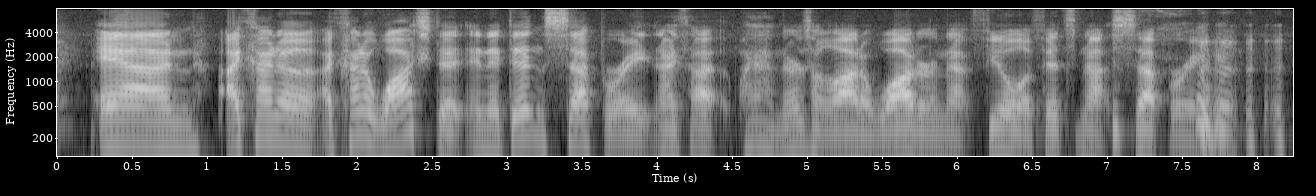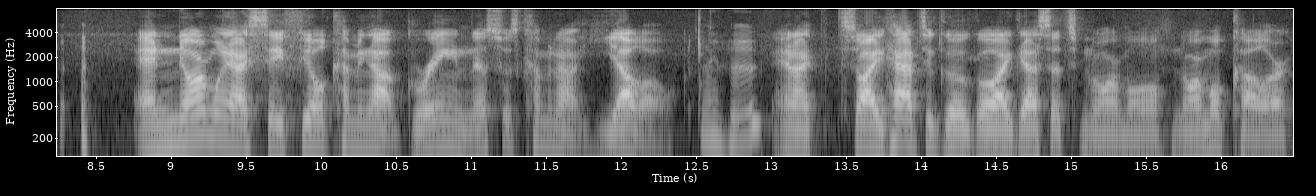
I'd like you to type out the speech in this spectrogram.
and I kind of I kind of watched it, and it didn't separate, and I thought, man, there's a lot of water in that fuel if it's not separating. and normally I see fuel coming out green. This was coming out yellow, mm-hmm. and I so I had to Google. I guess it's normal, normal color,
